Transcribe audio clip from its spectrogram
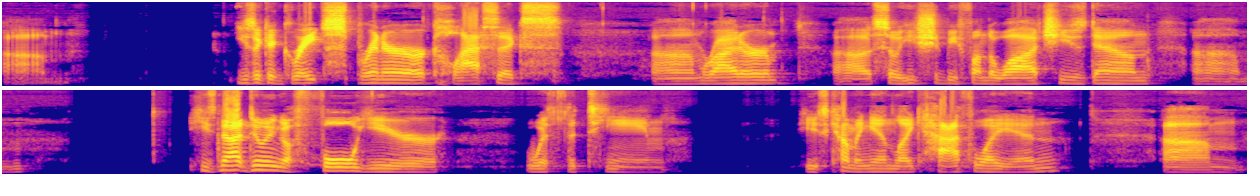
Um, he's like a great sprinter classics um, rider. Uh, so he should be fun to watch. He's down. Um, he's not doing a full year with the team. He's coming in like halfway in. Um,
